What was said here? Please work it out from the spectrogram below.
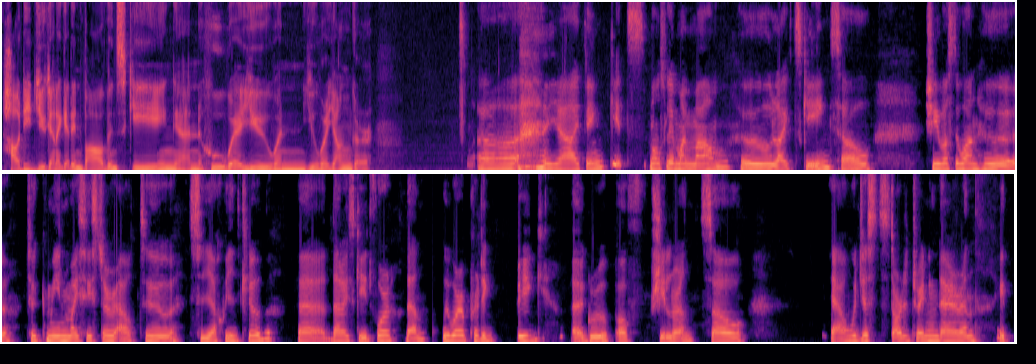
How did you kind of get involved in skiing, and who were you when you were younger? Uh, yeah, I think it's mostly my mom who liked skiing. So she was the one who took me and my sister out to Sia skidklubb uh, that I skied for then. We were a pretty big uh, group of children. So yeah, we just started training there and it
